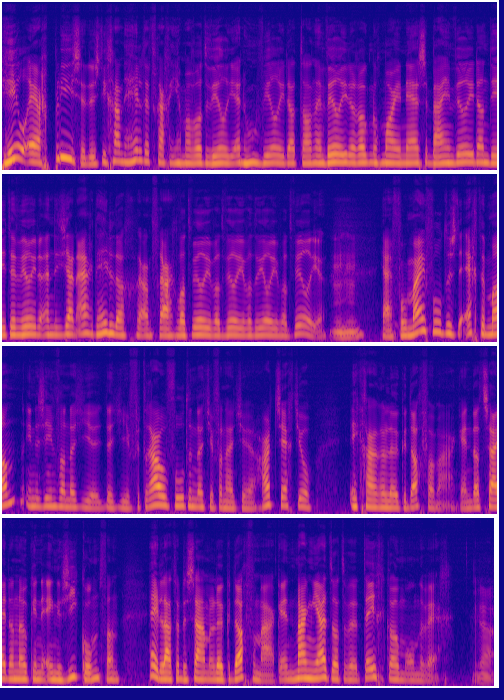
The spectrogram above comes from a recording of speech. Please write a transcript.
heel erg pleasen. Dus die gaan de hele tijd vragen, ja, maar wat wil je en hoe wil je dat dan? En wil je er ook nog mayonaise bij en wil je dan dit en wil je dan... En die zijn eigenlijk de hele dag aan het vragen, wat wil je, wat wil je, wat wil je, wat wil je? Mhm. Ja, voor mij voelt dus de echte man in de zin van dat je dat je, je vertrouwen voelt en dat je vanuit je hart zegt, joh, ik ga er een leuke dag van maken. En dat zij dan ook in de energie komt van, hé, hey, laten we er samen een leuke dag van maken. En het maakt niet uit wat we tegenkomen onderweg. Ja.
